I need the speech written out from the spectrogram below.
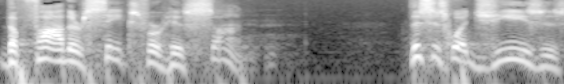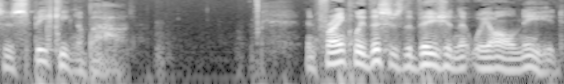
the Father seeks for his Son. This is what Jesus is speaking about. And frankly, this is the vision that we all need.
